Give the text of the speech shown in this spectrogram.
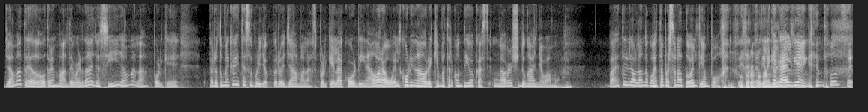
llámate a dos o tres más, de verdad, yo sí, llámala, porque pero tú me caíste súper yo, pero llámalas, porque la coordinadora o el coordinador es quien va a estar contigo casi un average de un año, vamos. Vas a estar hablando con esta persona todo el tiempo. te, tiene que caer bien. Entonces,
